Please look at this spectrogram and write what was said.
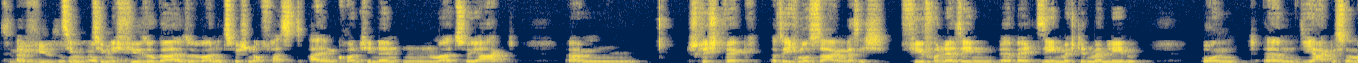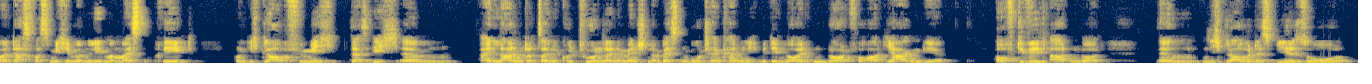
Ziemlich Ähm, viel sogar, ziem- ziemlich ich. viel sogar. Also wir waren inzwischen auf fast allen Kontinenten mal zur Jagd. Ähm, schlichtweg, also ich muss sagen, dass ich viel von der, sehen, der Welt sehen möchte in meinem Leben. Und ähm, die Jagd ist nun mal das, was mich in meinem Leben am meisten prägt. Und ich glaube für mich, dass ich ähm, ein Land und seine Kultur und seine Menschen am besten beurteilen kann, wenn ich mit den Leuten dort vor Ort jagen gehe. Auf die Wildarten dort. Ähm, und ich glaube, dass wir so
